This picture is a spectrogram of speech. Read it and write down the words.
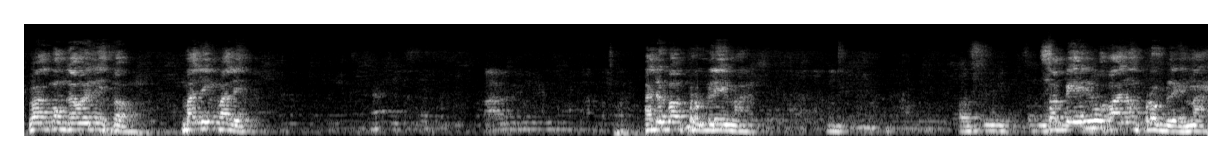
Huwag mong gawin ito. Maling-mali. Ano bang problema? Sabihin mo kung anong problema.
